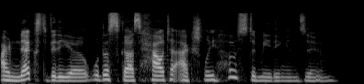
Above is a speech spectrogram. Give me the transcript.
Our next video will discuss how to actually host a meeting in Zoom.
